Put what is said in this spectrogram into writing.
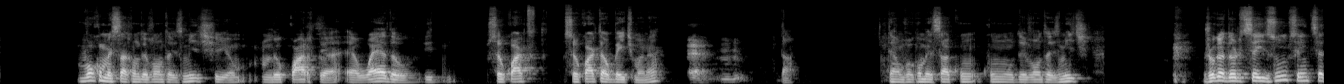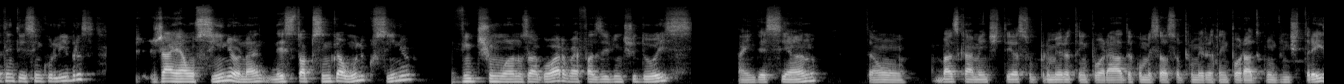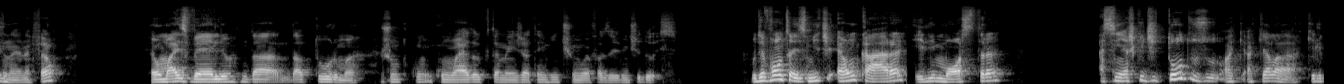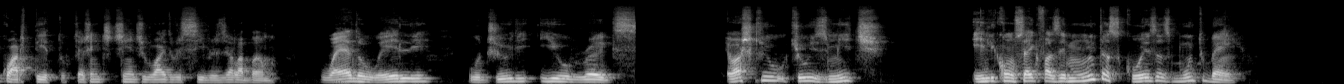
Vou começar com o Devonta Smith. O meu quarto é, é o Weddle. E o seu quarto, seu quarto é o Bateman, né? É. Uhum. Tá. Então vou começar com, com o Devonta Smith. Jogador de 6'1, 175 libras já é um sênior, né? Nesse top 5 é o único sênior. 21 anos agora, vai fazer 22 ainda esse ano. Então, basicamente, ter a sua primeira temporada, começar a sua primeira temporada com 23 na NFL. É o mais velho da, da turma, junto com, com o Edel, que também já tem 21, vai fazer 22. O Devonta Smith é um cara, ele mostra, assim, acho que de todos aquela, aquele quarteto que a gente tinha de wide receivers de Alabama, o Edel, ele, o Judy e o Ruggs. Eu acho que o, que o Smith ele consegue fazer muitas coisas muito bem,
